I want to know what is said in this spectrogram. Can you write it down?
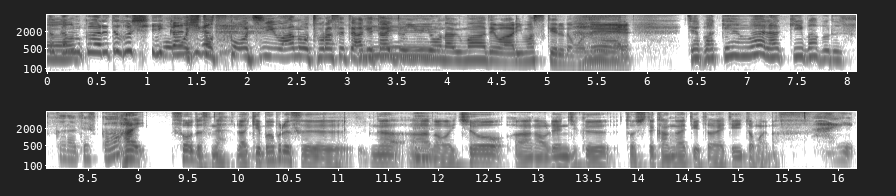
んとか報われてほしい感じが。一つこう G1 を取らせてあげたいというような馬ではありますけれどもね。はい、じゃあ馬券はラッキーバブルスからですか？はい。そうですねラッキーバブルスがあの一応あの連軸として考えていただいていいと思います。はい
